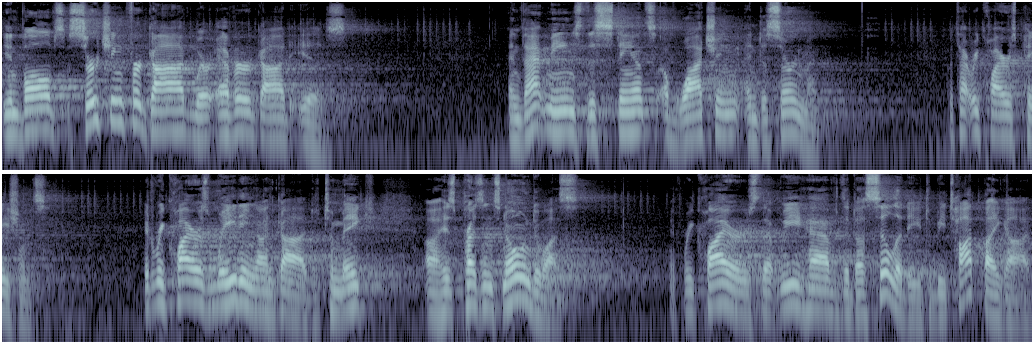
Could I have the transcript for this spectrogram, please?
involves searching for God wherever God is. And that means this stance of watching and discernment. But that requires patience. It requires waiting on God to make uh, His presence known to us. It requires that we have the docility to be taught by God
